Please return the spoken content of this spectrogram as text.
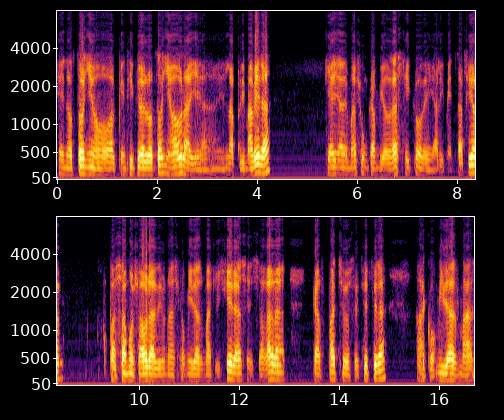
en otoño, al principio del otoño ahora y eh, en la primavera, que hay además un cambio drástico de alimentación. Pasamos ahora de unas comidas más ligeras, ensaladas, gazpachos, etcétera, a comidas más,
